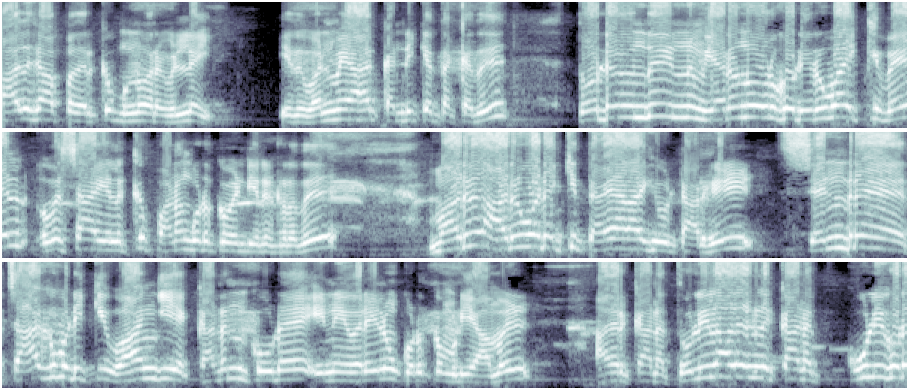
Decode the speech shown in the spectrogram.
பாதுகாப்பதற்கு முன்வரவில்லை. இது வன்மையாக கண்டிக்கத்தக்கது. தொடர்ந்து இன்னும் இருநூறு கோடி ரூபாய்க்கு மேல் விவசாயிகளுக்கு பணம் கொடுக்க வேண்டியிருக்கிறது. மறு அறுவடைக்கு தயாராகிவிட்டார்கள். சென்ற சாகுபடிக்கு வாங்கிய கடன் கூட இன்னை வரையிலும் கொடுக்க முடியாமல் அதற்கான தொழிலாளர்களுக்கான கூலி கூட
